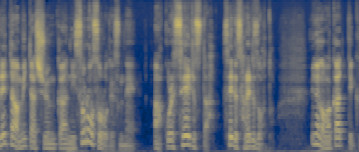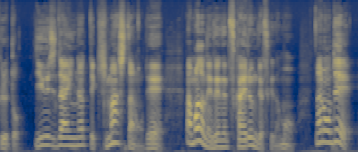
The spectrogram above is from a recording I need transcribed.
レターを見た瞬間にそろそろですね、あ、これセールスだ。セールされるぞというのが分かってくるという時代になってきましたので、まあ、まだね、全然使えるんですけども、なので、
